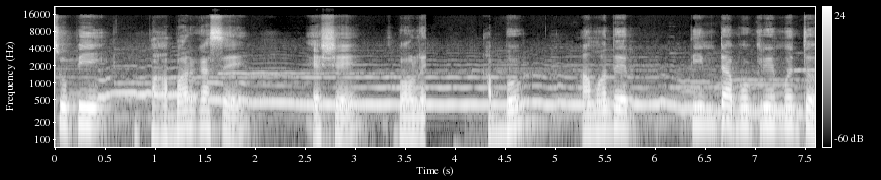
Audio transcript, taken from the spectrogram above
চুপি বাবার কাছে এসে বলে, আব্বু, আমাদের তিনটা বকরির মধ্যে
